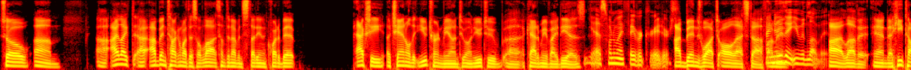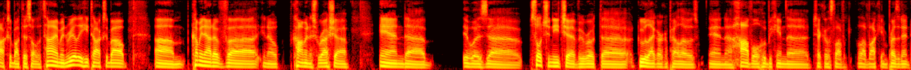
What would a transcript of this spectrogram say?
So um, uh, I like. I've been talking about this a lot. Something I've been studying quite a bit. Actually, a channel that you turned me on to on YouTube, uh, Academy of Ideas. Yes, one of my favorite creators. I binge watch all that stuff. I, knew that you would love it. I love it, and uh, he talks about this all the time. And really, he talks about um, coming out of uh, you know communist Russia, and uh, it was uh, Solzhenitsyn who wrote the Gulag Archipelagos, and uh, Havel who became the Czechoslovakian president.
